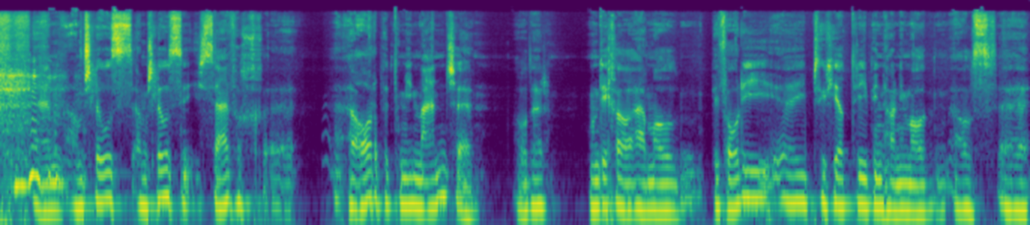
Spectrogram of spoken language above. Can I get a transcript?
ähm, am, Schluss, am Schluss ist es einfach äh, eine Arbeit mit Menschen, oder? Und ich habe auch mal, bevor ich äh, in Psychiatrie bin, habe ich mal als äh,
